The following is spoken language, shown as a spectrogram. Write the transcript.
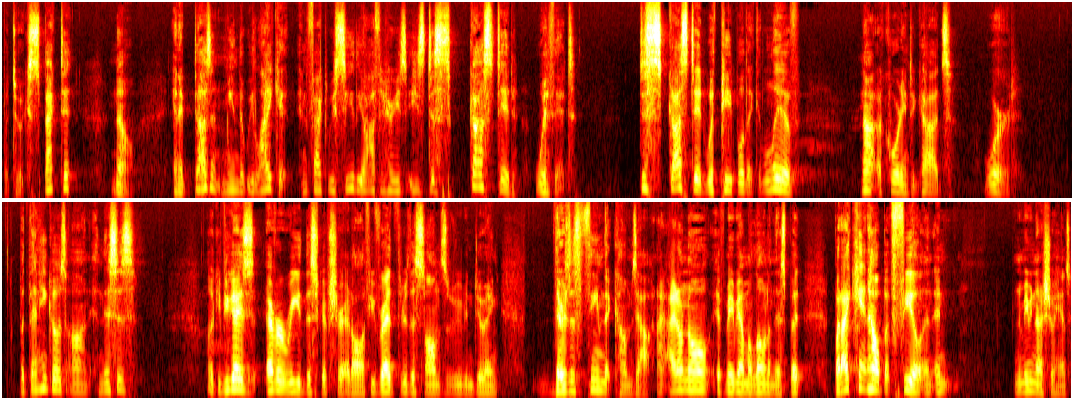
But to expect it, no. And it doesn't mean that we like it. In fact, we see the author here, he's, he's disgusted with it. Disgusted with people that can live not according to God's word. But then he goes on, and this is look, if you guys ever read the scripture at all, if you've read through the Psalms we've been doing, there's a theme that comes out. I, I don't know if maybe I'm alone on this, but but I can't help but feel, and, and maybe not show hands,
